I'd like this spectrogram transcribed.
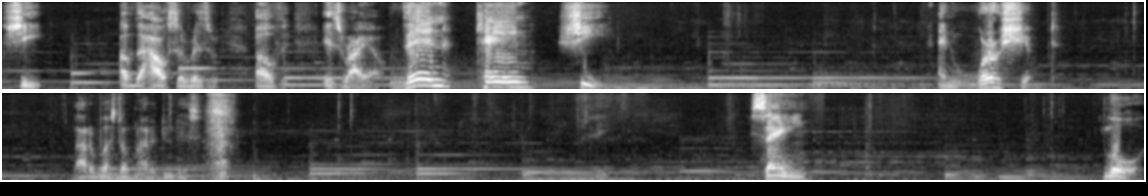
sheep of the house of Israel. Then came she and worshipped. A lot of us don't know how to do this. See? Saying, Lord,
